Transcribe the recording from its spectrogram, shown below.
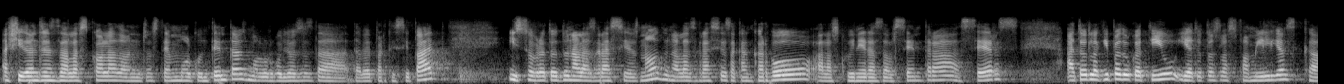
Així doncs, des de l'escola doncs, estem molt contentes, molt orgulloses d'haver participat i sobretot donar les gràcies, no? donar les gràcies a Can Carbó, a les cuineres del centre, a CERS, a tot l'equip educatiu i a totes les famílies que,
